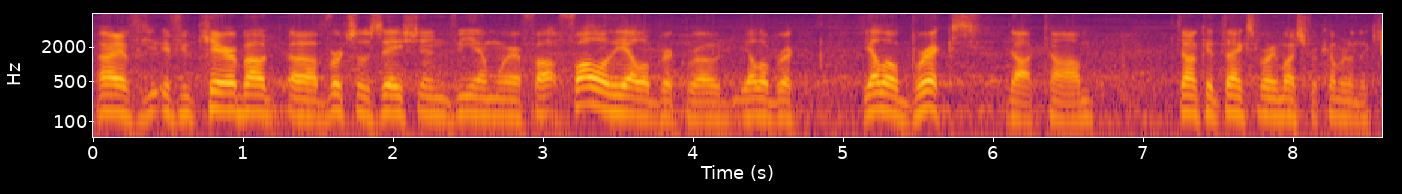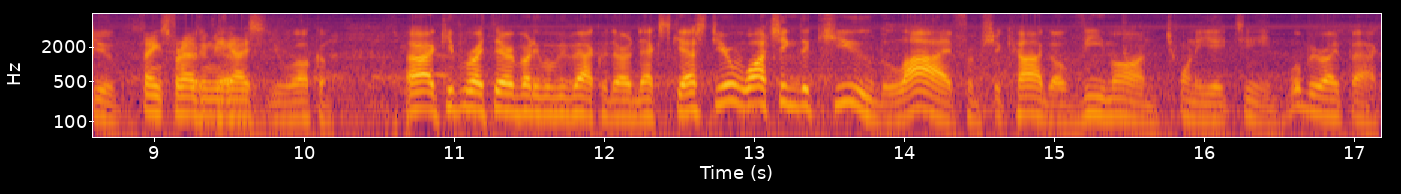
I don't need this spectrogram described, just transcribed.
All right, if you, if you care about uh, virtualization, VMware, fo follow the Yellow Brick Road, yellowbrick, yellowbricks.com. Duncan, thanks very much for coming on theCUBE. Thanks for having me, guys. you. You're welcome. All right, keep it right there, everybody. We'll be back with our next guest. You're watching theCUBE live from Chicago, VeeamON 2018. We'll be right back.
